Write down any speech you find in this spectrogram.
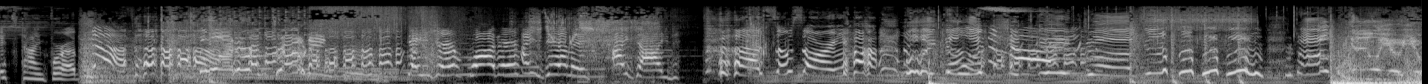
it's time for a bath! Water, I'm drowning! Danger! Water! I'm! I died! so sorry! My delicious game dog! I'll kill you, you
